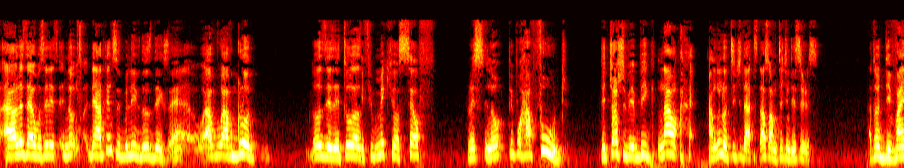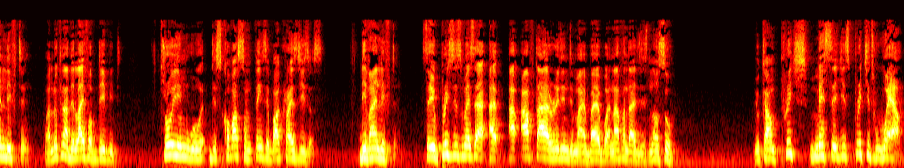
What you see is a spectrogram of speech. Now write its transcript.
I always tell people, say this, you know, there are things we believe those days. Eh? We, have, we have grown. Those days they told us if you make yourself, you know, people have food. The church should be big. Now, I'm going to teach that. That's why I'm teaching this series. I thought divine lifting. We're looking at the life of David. Through him, we'll discover some things about Christ Jesus. Divine lifting. So you preach this message I, I, after reading the, my Bible, and after that it's not so. You can preach messages, preach it well,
